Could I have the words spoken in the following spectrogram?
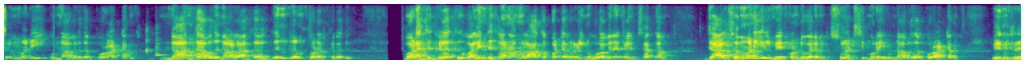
செம்மணி உண்ணாவிரத போராட்டம் நான்காவது நாளாக இன்றும் தொடர்கிறது. வடக்கு கிழக்கு வலிந்து காணாமல் ஆக்கப்பட்டவர்களின் உறவினர்களின் சங்கம் ஜால் செம்மணியில் மேற்கொண்டு வரும் சுழற்சி முறை உண்ணாவிரத போராட்டம் இன்று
